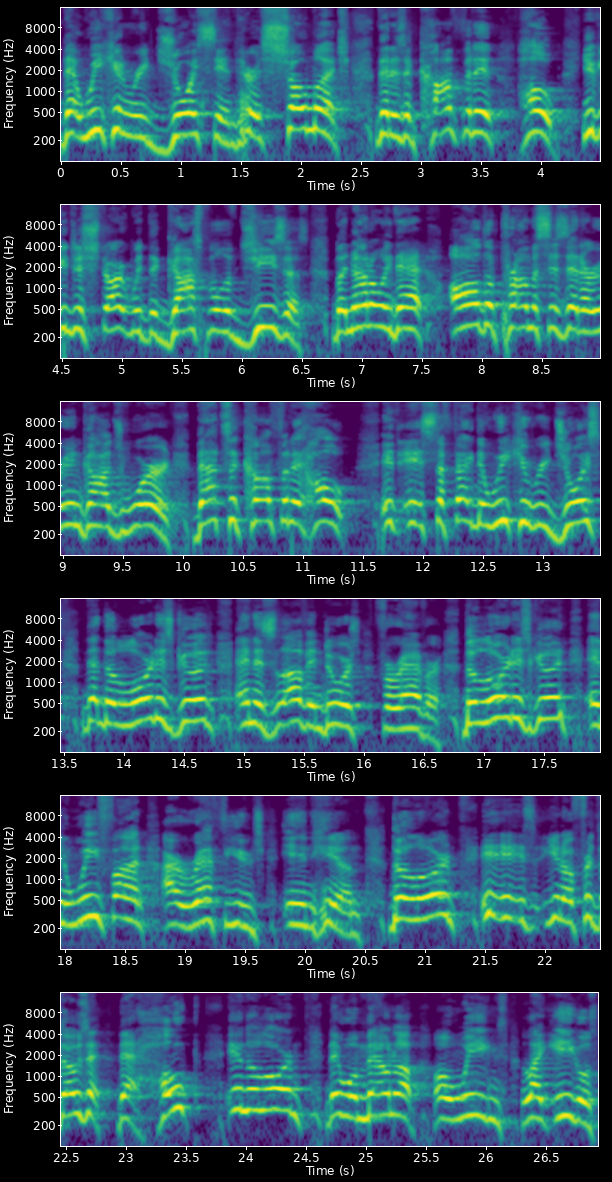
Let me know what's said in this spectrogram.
that we can rejoice in. There is so much that is a confident hope. You can just start with the gospel of Jesus. But not only that, all the promises that are in God's word. That's a confident hope. It, it's the fact that we can rejoice that the Lord is good and his love endures forever. The Lord is good and we find our refuge in him. The Lord is, you know, for those that, that hope in the Lord, they will mount up on wings like eagles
